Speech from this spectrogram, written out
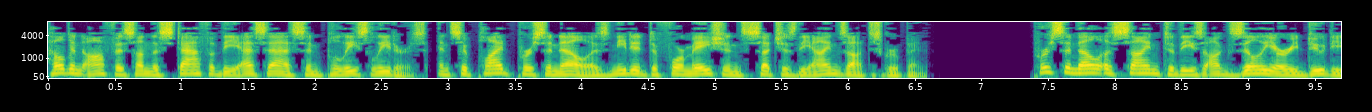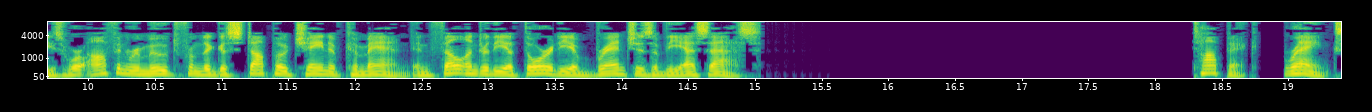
held an office on the staff of the SS and police leaders, and supplied personnel as needed to formations such as the Einsatzgruppen. Personnel assigned to these auxiliary duties were often removed from the Gestapo chain of command and fell under the authority of branches of the SS. Ranks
